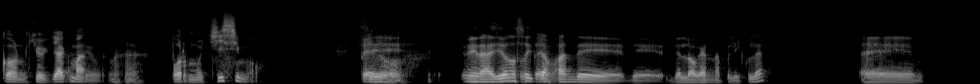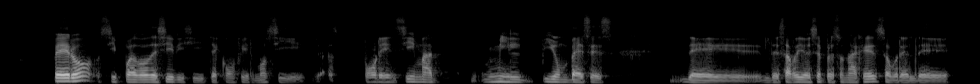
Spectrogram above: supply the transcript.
con Hugh Jackman, ajá. por muchísimo. Sí. Pero Mira, yo no soy tan fan de, de, de Logan, la película. eh, pero sí puedo decir, y sí te confirmo, sí, es por encima mil y un veces del desarrollo de ese personaje sobre el de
